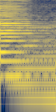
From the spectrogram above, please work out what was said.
Música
